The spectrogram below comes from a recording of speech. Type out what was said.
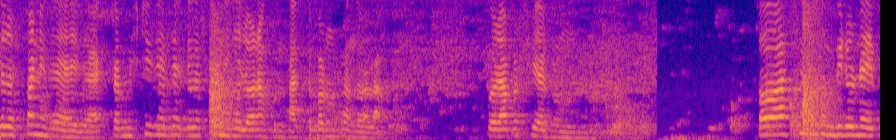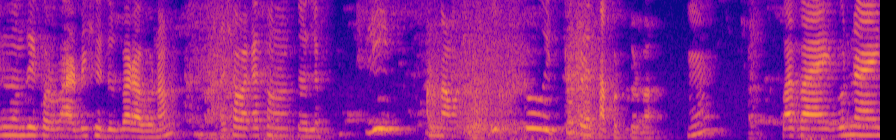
গ্লাস পানি খাই যায় একটা মিষ্টি খাইছে, এক গ্লাস পানি খাইলে, অনেকক্ষণ থাকতে পারব সন্ধ্যাবেলা। পরে আবার শেয়ার করব তো আজকে নতুন ভিডিওটা এই পর্যন্তই করব, আর বেশি দূর বাড়াবো না। সবার কাছে অনুরোধ চলে প্লিজ তোমরা আমাকে একটু একটু করে সাপোর্ট করবা। হুম? Bye bye good night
